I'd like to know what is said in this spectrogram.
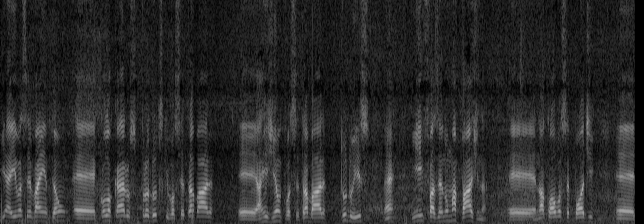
E aí você vai então é, colocar os produtos que você trabalha, é, a região que você trabalha, tudo isso, né? E fazendo uma página é, na qual você pode é,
